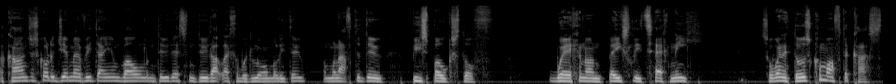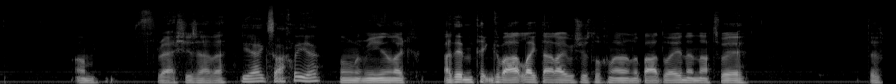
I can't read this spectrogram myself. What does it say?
I can't just go to gym every day and roll and do this and do that like I would normally do. I'm gonna have to do bespoke stuff, working on basically technique. So when it does come off the cast, I'm fresh as ever. yeah, exactly, yeah, You know what I mean? Like I didn't think about it like that. I was just looking at it in a bad way, and then that's where the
